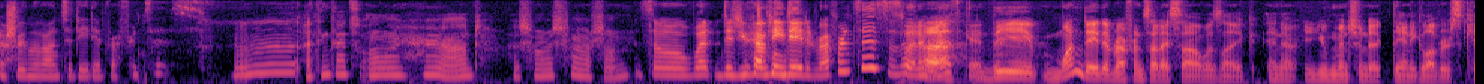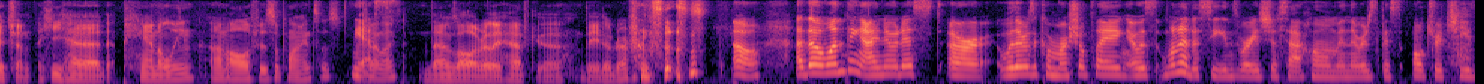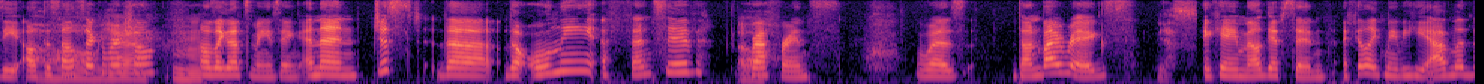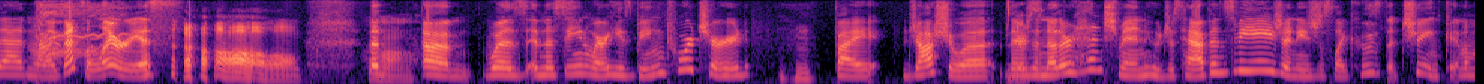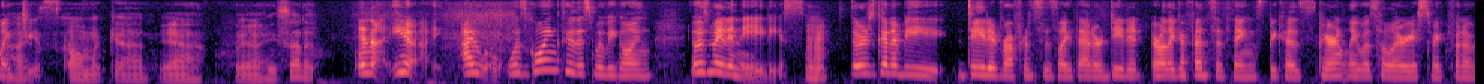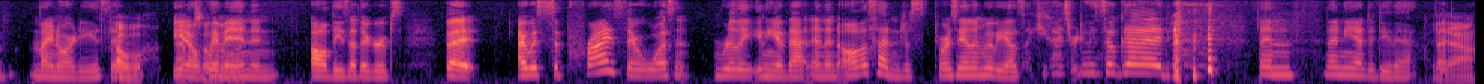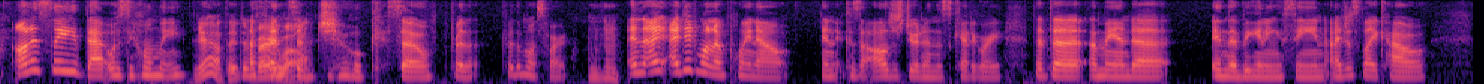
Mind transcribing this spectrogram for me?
or should we move on to dated references? Uh, I think that's all I had as far as fashion. So, what did you have any dated references? Is what I'm Uh, asking. the one dated reference that I saw was like in a you mentioned a Danny Glover's kitchen. He had paneling on all of his appliances, which Yes. I liked. That was all I really had uh, dated references. Oh, uh, the one thing I noticed, or well, there was a commercial playing. It was one of the scenes where he's just at home, and there was this ultra cheesy Alka Seltzer Oh, yeah. commercial. Mhm. I was like, "That's amazing." And then just the the only offensive Oh. reference was done by Riggs, yes. aka Mel Gibson. I feel like maybe he ad libbed that, and they're like, "That's hilarious." oh. But Aw. um, was in the scene where he's being tortured by Joshua. There's Yes. another henchman who just happens to be Asian. He's just like, "Who's the chink?" And I'm like, "Jesus." Oh my god. Yeah. Yeah, he said it. And I- you know, I, I was going through this movie, going, it was made in the 80s. Mhm. There's gonna be dated references like that, or dated, or like offensive things, because apparently it was hilarious to make fun of minorities and Oh, you know women and all these other groups. But I was surprised there wasn't really any of that. And then all of a sudden, just towards the end of the movie, I was like, "You guys were doing so good," and then he had to do that. But Yeah. honestly, that was the only Yeah, they did very offensive well. joke. So for the for the most part, Mhm. and I I did want to point out, and because I'll just do it in this category, that the Amanda in the beginning scene, I just like how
